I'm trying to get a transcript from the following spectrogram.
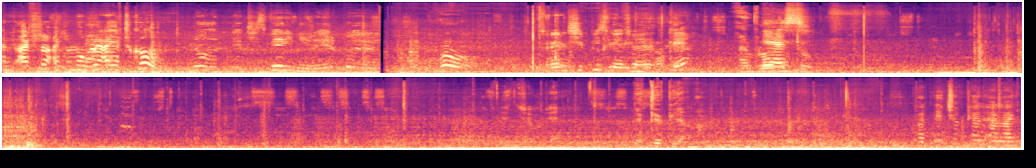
And I, don't know where I have to go. No, it is very near airport. Oh. Friendship is very near, okay? I'm vlogging yes. too. Ethiopia. but Ethiopian Airlines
